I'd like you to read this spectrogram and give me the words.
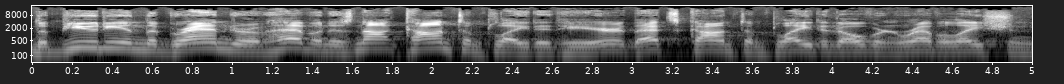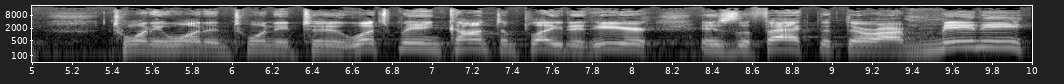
The beauty and the grandeur of heaven is not contemplated here. That's contemplated over in Revelation 21 and 22. What's being contemplated here is the fact that there are many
